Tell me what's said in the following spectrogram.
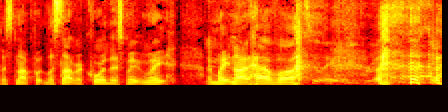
Let's not put. Let's not record this. Might, might, I might not have. Uh,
